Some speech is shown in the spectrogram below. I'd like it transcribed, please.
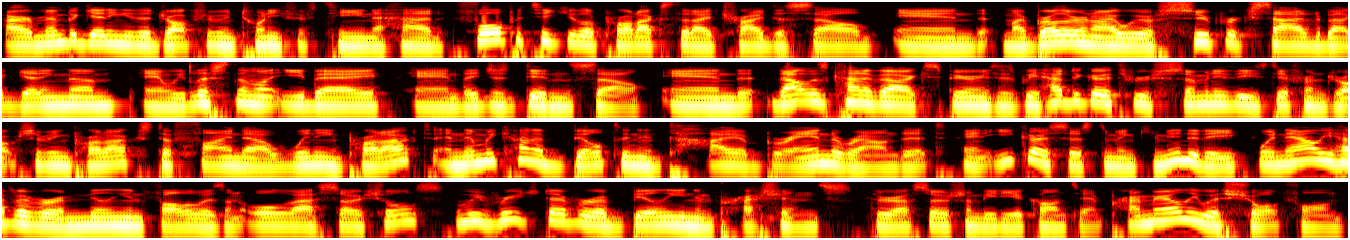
I remember getting into dropshipping in 2015. I had four particular products that I tried to sell, and my brother and I we were super excited about getting them, and we listed them on eBay, and they just didn't sell. And that was kind of our experience experiences, we had to go through so many of these different dropshipping products to find our winning product. And then we kind of built an entire brand around it, an ecosystem and community where now we have over a million followers on all of our socials. And we've reached over a billion impressions through our social media content, primarily with short form.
